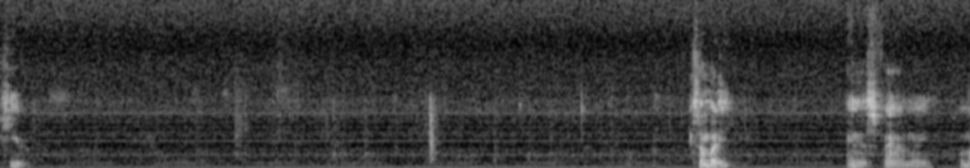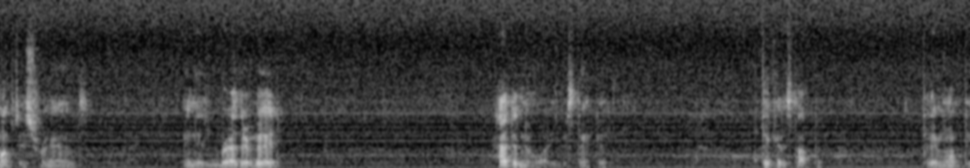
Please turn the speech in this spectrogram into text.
Here. Somebody in his family, amongst his friends, in his brotherhood, had to know what he was thinking. They could have stopped it. They didn't want to.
